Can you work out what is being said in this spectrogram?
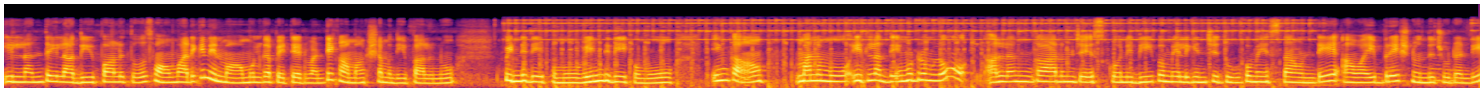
ఇల్లంతా ఇలా దీపాలతో స్వామివారికి నేను మామూలుగా పెట్టేటువంటి కామాక్షమ్మ దీపాలను పిండి దీపము వెండి దీపము ఇంకా మనము ఇట్లా దేవుడి రూమ్లో అలంకారం చేసుకొని దీపం వెలిగించి ధూపం వేస్తూ ఉంటే ఆ వైబ్రేషన్ ఉంది చూడండి.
